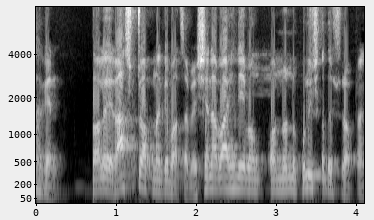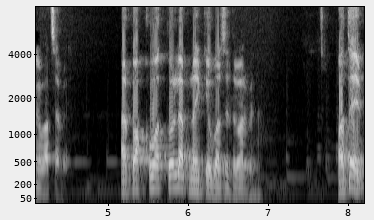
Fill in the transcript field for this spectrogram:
থাকেন তাহলে রাষ্ট্র আপনাকে বাঁচাবে, সেনাবাহিনী এবং অন্যান্য পুলিশ সদস্যরা আপনাকে বাঁচাবে। আর পক্ষপাত করলে আপনাকে কেউ বাঁচাতে পারবে না। অতএব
